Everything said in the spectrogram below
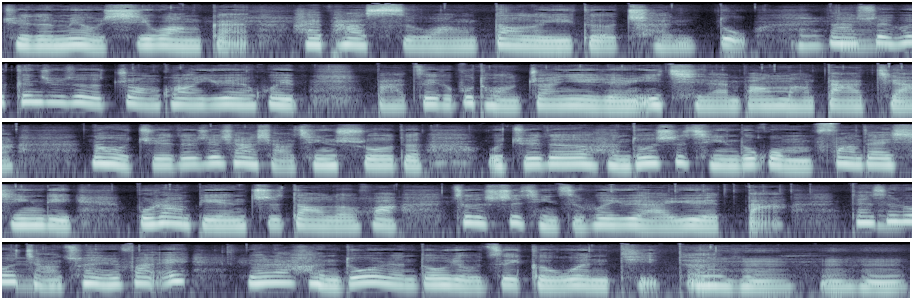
觉得没有希望感。害怕死亡到了一个程度，那所以会根据这个状况，医院会把这个不同的专业人员一起来帮忙大家。那我觉得就像小青说的，我觉得很多事情如果我们放在心里，不让别人知道的话，这个事情只会越来越大。但是如果讲出来，你就发现，哎，原来很多人都有这个问题的。嗯哼，嗯哼。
